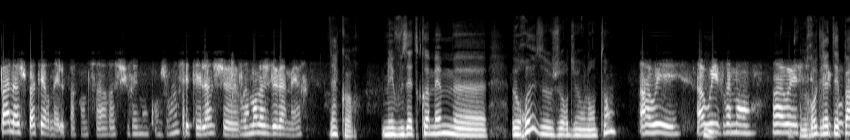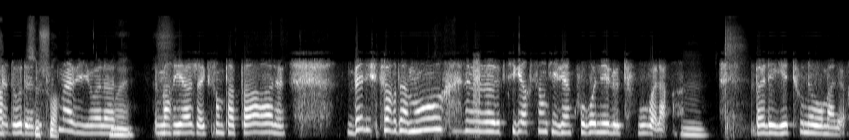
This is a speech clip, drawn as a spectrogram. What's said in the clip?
Pas l'âge paternel par contre ça a rassuré mon conjoint. C'était l'âge euh, vraiment l'âge de la mère. D'accord. Mais vous êtes quand même euh, heureuse aujourd'hui, on l'entend. Ah oui, ah oui vraiment. Ah ouais. Ne regrettez pas cadeau de, ce choix. Toute ma vie voilà. Le mariage avec son papa, Belle histoire d'amour, le, petit garçon qui vient couronner le tout, voilà. Hmm. Balayer tous nos malheurs.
